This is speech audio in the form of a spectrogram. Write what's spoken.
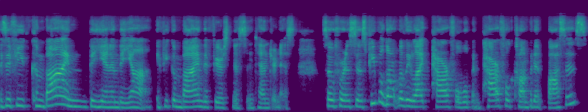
is if you combine the yin and the yang, if you combine the fierceness and tenderness. So, for instance, people don't really like powerful women, powerful, competent bosses.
